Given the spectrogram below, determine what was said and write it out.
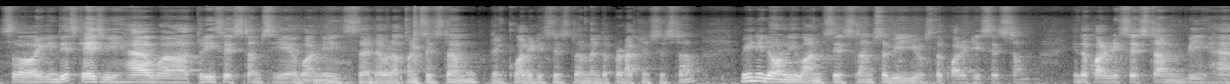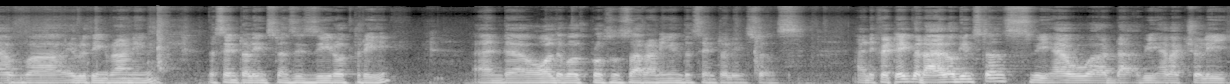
So in this case we have uh, three systems here. One is the development system, then quality system and the production system. We need only one system so we use the quality system. In the quality system we have uh, everything running. The central instance is 03 and uh, all the work processes are running in the central instance. And if I take the dialog instance we have uh, we have actually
